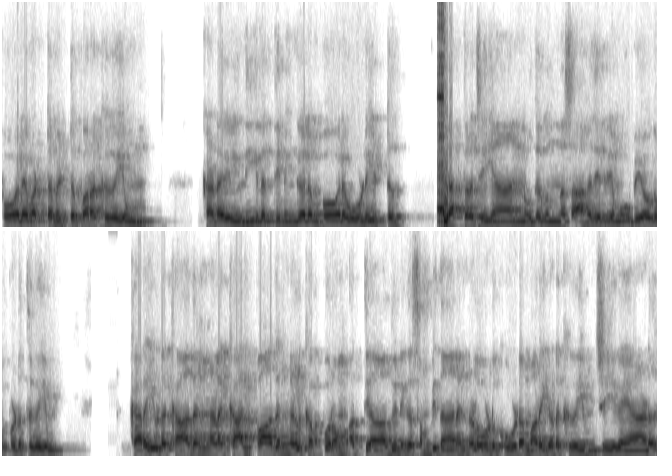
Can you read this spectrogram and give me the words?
പോലെ വട്ടമിട്ട് പറക്കുകയും കടലിൽ നീലത്തിമിംഗലം പോലെ ഒളിയിട്ട് യാത്ര ചെയ്യാൻ ഉതകുന്ന സാഹചര്യം ഉപയോഗപ്പെടുത്തുകയും കരയുടെ കാതങ്ങളെ കാൽപാദങ്ങൾക്കപ്പുറം അത്യാധുനിക സംവിധാനങ്ങളോട് കൂടെ മറികടക്കുകയും ചെയ്യുകയാണ്.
